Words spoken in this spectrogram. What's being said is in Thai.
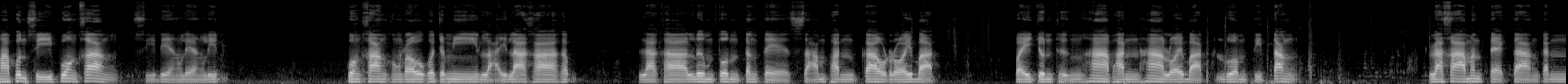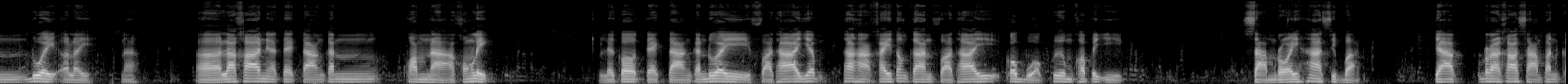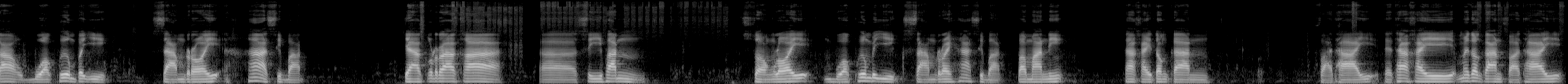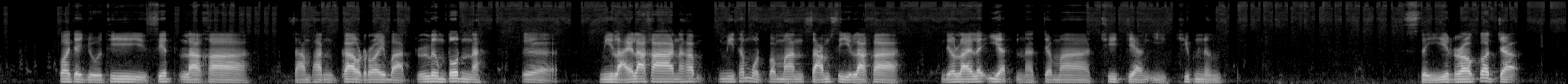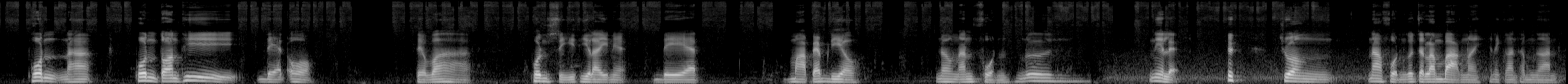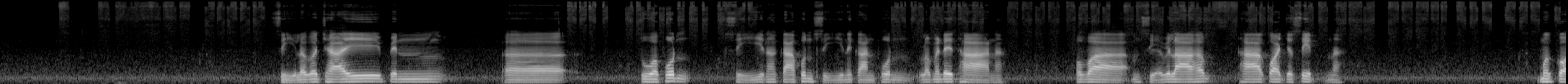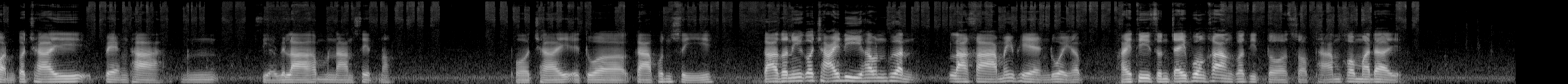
มาพ่นสีพ่วงข้างสีแดงแรงฤทธิ์พ่วงข้างของเราก็จะมีหลายราคาครับ ราคาเริ่มต้นตั้งแต่ 3,900 บาท ไปจนถึง 5,500 บาท รวมติดตั้ง ราคามันแตกต่างกันด้วยอะไรนะราคาเนี่ยแตกต่างกันความหนาของเหล็ก แล้วก็แตกต่างกันด้วยฝาท้ายครับ ถ้าหากใครต้องการฝาท้ายก็บวกเพิ่มเข้าไปอีก 350 บาท จากราคา 3,900 บวกเพิ่มไปอีก 350 บาท จากราคาอ่า4,200 บวกเพิ่มไปอีก 350 บาท ประมาณนี้ ถ้าใครต้องการฝาท้าย แต่ถ้าใครไม่ต้องการฝาท้าย ก็จะอยู่ที่เซตราคา 3,900 บาท เริ่มต้นนะเออมีหลายราคานะครับ มีทั้งหมดประมาณ 3-4 ราคา เดี๋ยวรายละเอียดนะจะมาชี้แจงอีกคลิปหนึ่ง สีเราก็จะพ่นนะฮะพ่นตอนที่แดดออก แต่ว่าพ่นสีทีไรเนี่ย แดดมาแป๊บเดียว นอกนั้นฝนเอ้ยนี่แหละ ช่วงหน้าฝนก็จะลำบากหน่อยในการทำงาน สีเราก็ใช้เป็นตัวพ่นสีนะกาพ่นสีในการพ่นเราไม่ได้ทานะ เพราะว่ามันเสียเวลาครับ ทากว่าจะเสร็จนะ เมื่อก่อนก็ใช้แปรงทา มันเสียเวลาครับมันนานเสร็จเนาะ พอใช้ไอตัวกาพ่นสี กาตัวนี้ก็ใช้ดีครับเพื่อนๆ ราคาไม่แพงด้วยครับ ใครที่สนใจพ่วงข้างก็ติดต่อสอบถามเข้ามาได้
